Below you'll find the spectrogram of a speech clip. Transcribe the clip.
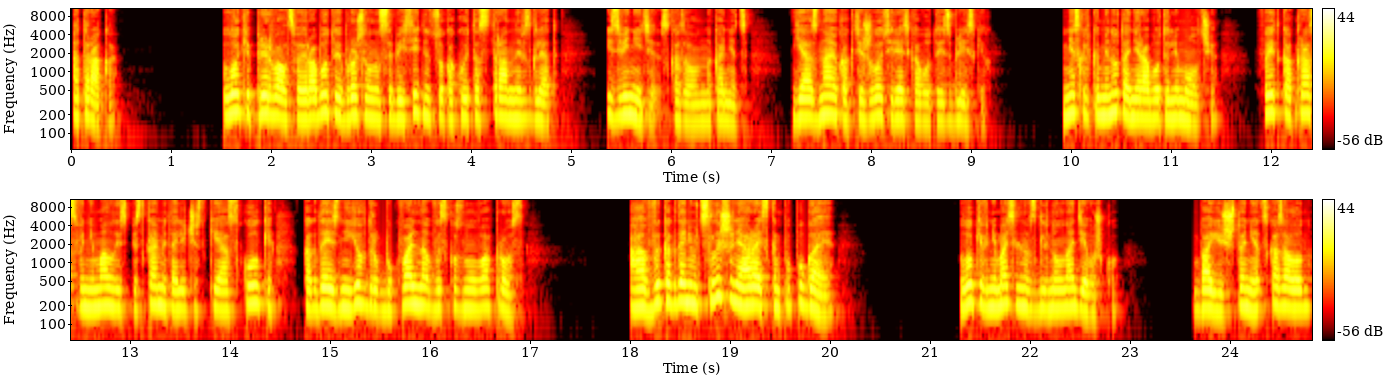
От рака». Локи прервал свою работу и бросил на собеседницу какой-то странный взгляд. «Извините», — сказал он наконец. Я знаю, как тяжело терять кого-то из близких. Несколько минут они работали молча. Фейт как раз вынимала из песка металлические осколки, когда из нее вдруг буквально выскользнул вопрос. «А вы когда-нибудь слышали о райском попугае?» Локи внимательно взглянул на девушку. «Боюсь, что нет», — сказал он.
